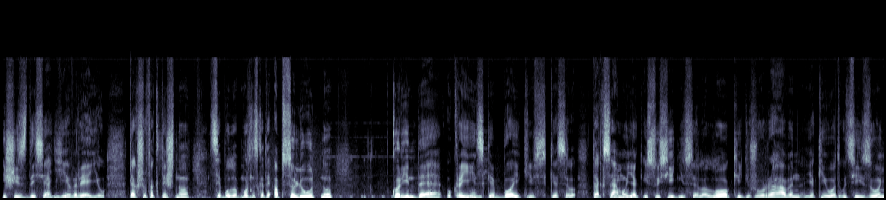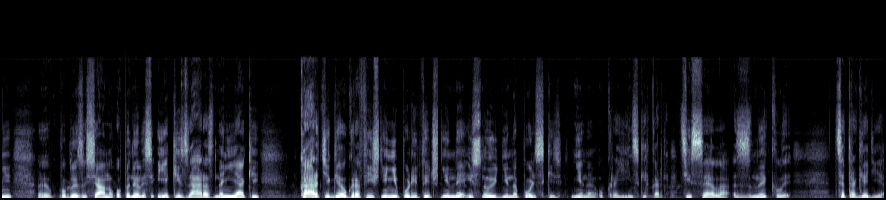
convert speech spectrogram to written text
і 60 євреїв. Так що фактично це було, можна сказати, абсолютно корінне українське бойківське село. Так само, як і сусідні села Локідь, Журавин, які от у цій зоні е, поблизу Сяну опинилися, і які зараз на ніякій карті географічній, ні політичній не існують ні на польській, ні на українських картах. Ці села зникли. Це трагедія.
